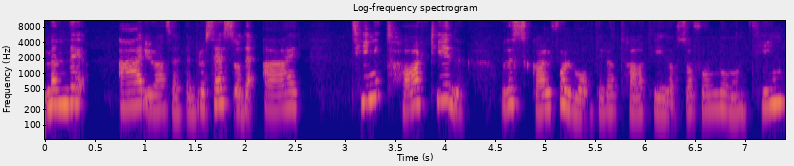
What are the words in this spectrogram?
Men det er uansett en prosess, og det er Ting tar tid. Og det skal få lov til å ta tid også for noen ting.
